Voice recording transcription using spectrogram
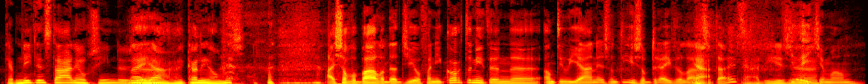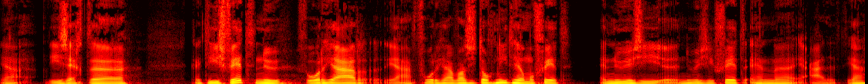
Ik heb hem niet in het stadion gezien, dus Nee, eh, ja, hij kan niet anders. Hij zal wel balen dat Giovanni Korte niet een eh Antilliaan is, want die is op dreef de laatste Ja. tijd. ja, die is, eh, Jeetje man. ja, die is echt. eh, Kijk, die is fit nu. Vorig jaar, ja, vorig jaar was hij toch niet helemaal fit. En nu is hij, nu is hij fit en eh, ja, dat, ja,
